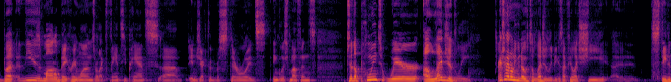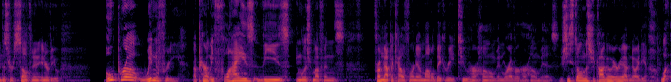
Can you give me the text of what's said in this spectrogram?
but these Model Bakery ones are like fancy pants uh, injected with steroids English muffins, to the point where allegedly, actually I don't even know if it's allegedly because I feel like she uh, stated this herself in an interview. Oprah Winfrey apparently flies these English muffins from Napa, California, Model Bakery to her home and wherever her home is. Is she still in the Chicago area? I have no idea. What?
